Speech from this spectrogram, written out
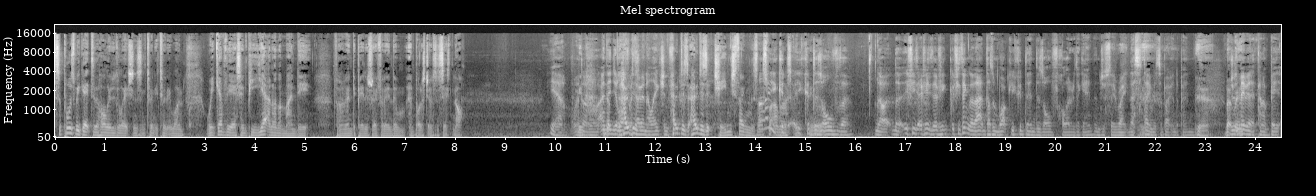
suppose we get to the Holyrood elections in 2021, we give the SNP yet another mandate for an independence referendum, and Boris Johnson says no. Yeah I, mean, don't know and the- then you're how left does- without an election How does it, how does it change things? That's Well, what you I'm could asking. you could know. dissolve the the, the if you if you if you if you think that that doesn't work, you could then dissolve Holyrood again and just say right, this time it's about independence. Yeah, but Which is maybe a kind of ba-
